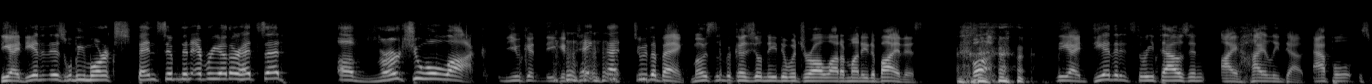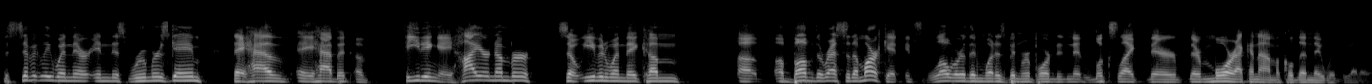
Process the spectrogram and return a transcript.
The idea that this will be more expensive than every other headset, a virtual lock. You could you can take that to the bank, mostly because you'll need to withdraw a lot of money to buy this. But the idea that it's 3000 i highly doubt apple specifically when they're in this rumors game they have a habit of feeding a higher number so even when they come uh, above the rest of the market it's lower than what has been reported and it looks like they're they're more economical than they would be otherwise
